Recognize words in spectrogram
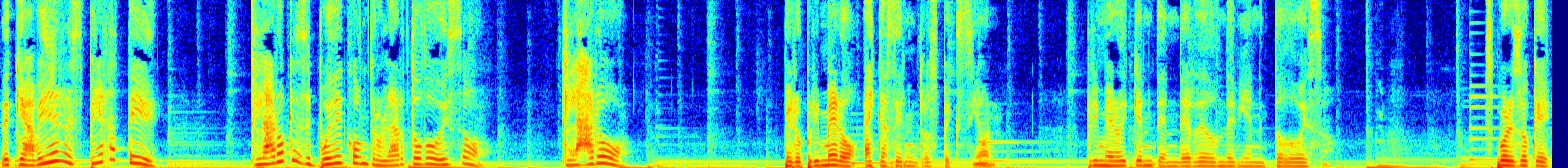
De que, a ver, espérate. Claro que se puede controlar todo eso. Claro. Pero primero hay que hacer introspección. Primero hay que entender de dónde viene todo eso. Es por eso que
